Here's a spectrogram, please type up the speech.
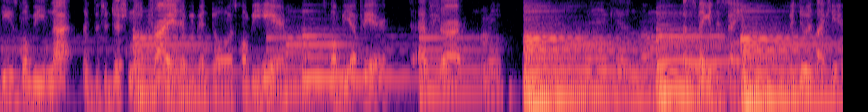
D is gonna be not like the traditional triad that we've been doing. It's gonna be here. It's gonna be up here. The F sharp. Let's make it the same We do it like here,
